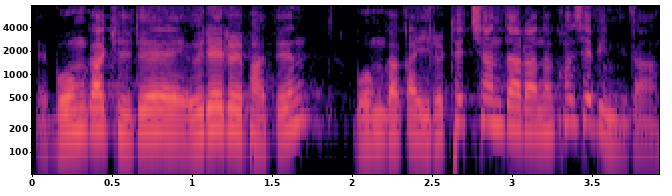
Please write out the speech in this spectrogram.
네, 모험가 길드의 의뢰를 받은 모험가가 이를 퇴치한다라는 컨셉입니다.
